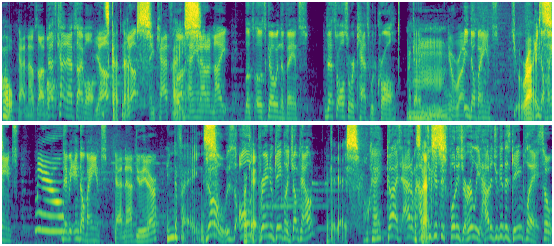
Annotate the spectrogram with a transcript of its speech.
Oh, Catnap's eyeball. That's Catnap's eyeball. Yeah. It's Catnap's Yep. And cats love hanging out at night. Let's let's go in the vans. That's also where cats would crawl. okay. Mm, you're right. In the vans. You're right. In the vans. Meow. no. They be in the veins. Catnap, you here? In the veins. Yo, this is all Okay. brand new gameplay. Jump down. Okay, guys. Okay. Guys, Adam, What's how did you get this footage early? How did you get this gameplay? So,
